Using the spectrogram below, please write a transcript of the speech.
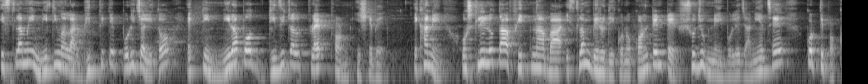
ইসলামী নীতিমালার ভিত্তিতে পরিচালিত একটি নিরাপদ ডিজিটাল প্ল্যাটফর্ম হিসেবে। এখানে অশ্লীলতা, ফিতনা বা ইসলাম বিরোধী কোনো কন্টেন্টের সুযোগ নেই বলে জানিয়েছে কর্তৃপক্ষ।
